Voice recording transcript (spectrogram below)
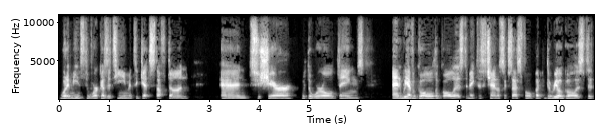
what it means to work as a team and to get stuff done and to share with the world things. And we have a goal. The goal is to make this channel successful but the real goal is to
